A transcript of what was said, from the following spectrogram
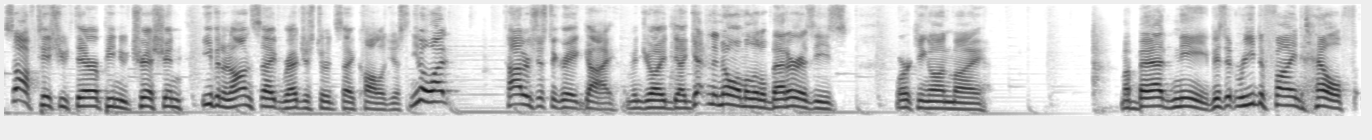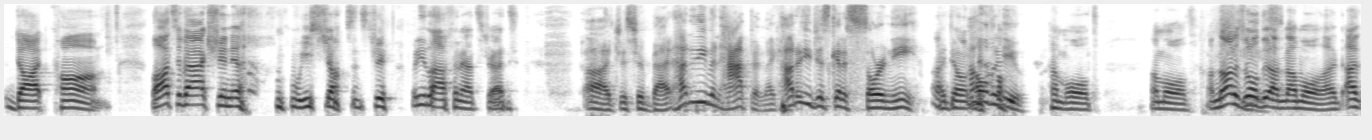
soft tissue therapy, nutrition, even an on site registered psychologist. You know what? Tyler's just a great guy. I've enjoyed uh, getting to know him a little better as he's working on my my bad knee. Visit redefinedhealth.com. Lots of action Weiss Johnson Street. What are you laughing at, Struds? Uh, just your bad. How did it even happen? Like, how do you just get a sore knee? I don't How know. old are you? I'm old. I'm old. I'm not as old. I'm, I'm old. I, I,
